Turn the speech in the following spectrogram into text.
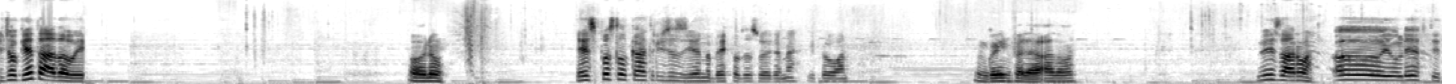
Did you get the other way? Oh no. There's pistol cartridges here in the back of this wagon, eh? if you want. I'm going for the other one. Where's the other one? Oh, you left it.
